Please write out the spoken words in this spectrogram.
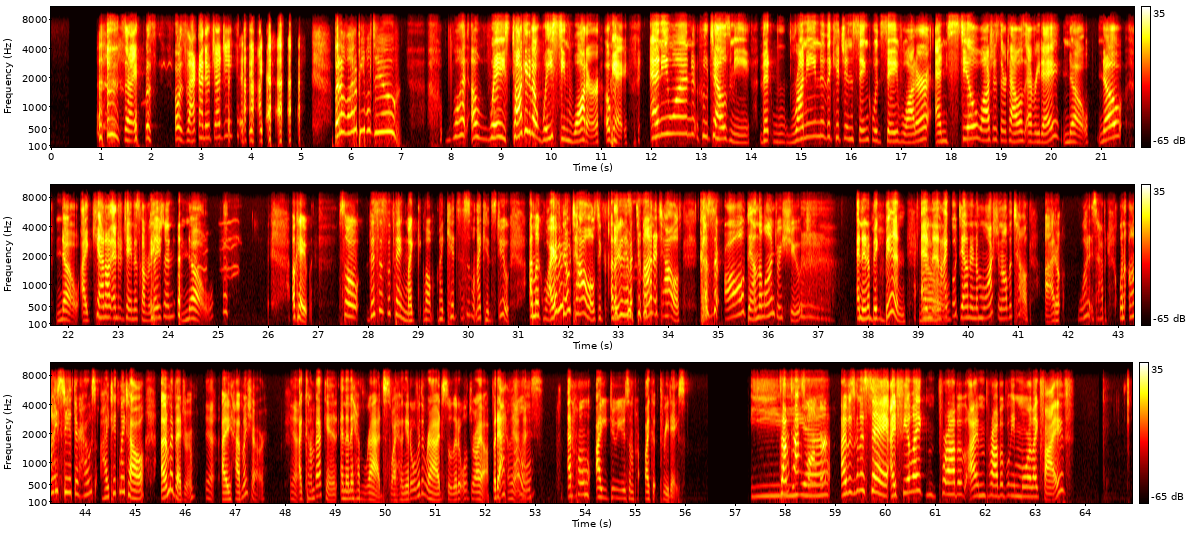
Sorry, was was that kind of judgy? But a lot of people do. What a waste. Talking about wasting water. Okay. Anyone who tells me that running the kitchen sink would save water and still washes their towels every day, no, no, no. I cannot entertain this conversation. No. Okay. So this is the thing. My well, my kids. This is what my kids do. I'm like, why are there no towels? They're gonna have a ton of towels because they're all down the laundry chute and in a big bin. And then I go down and I'm washing all the towels. I don't. What is happening? When I stay at their house, I take my towel out of my bedroom. Yeah. I have my shower. Yeah. I come back in, and then they have rads, so I hung it over the rad so that it will dry off. But at Oh yeah, home, nice. at home, I do use them like three days. Sometimes longer. I was gonna say, I feel like probably I'm probably more like five.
